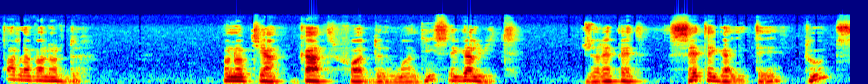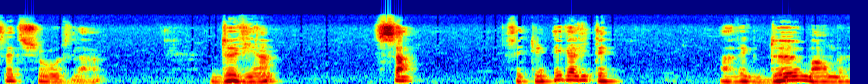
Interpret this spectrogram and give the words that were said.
par la valeur 2. On obtient 4 fois 2 moins 10 égale 8. Je répète, cette égalité, toute cette chose-là, devient ça c'est une égalité avec deux membres.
